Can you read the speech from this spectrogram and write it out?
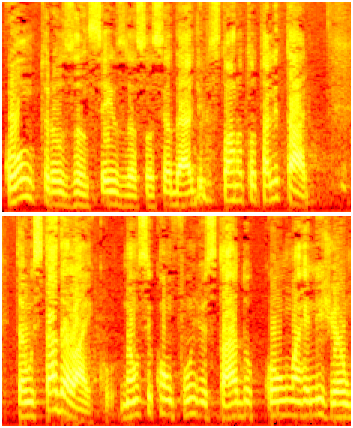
contra os anseios da sociedade, ele se torna totalitário. Então, o Estado é laico, não se confunde o Estado com uma religião,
